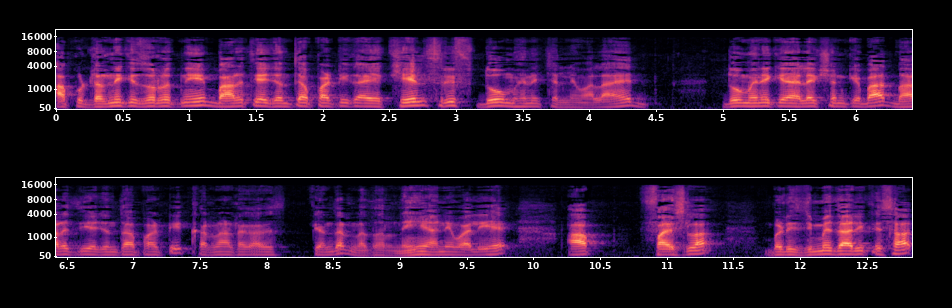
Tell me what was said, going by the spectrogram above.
आपको डरने की ज़रूरत नहीं है। भारतीय जनता पार्टी का यह खेल सिर्फ़ दो महीने चलने वाला है। दो महीने के इलेक्शन के बाद भारतीय जनता पार्टी कर्नाटका के अंदर नज़र नहीं आने वाली है। आप फैसला, बड़ी ज़िम्मेदारी के साथ,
